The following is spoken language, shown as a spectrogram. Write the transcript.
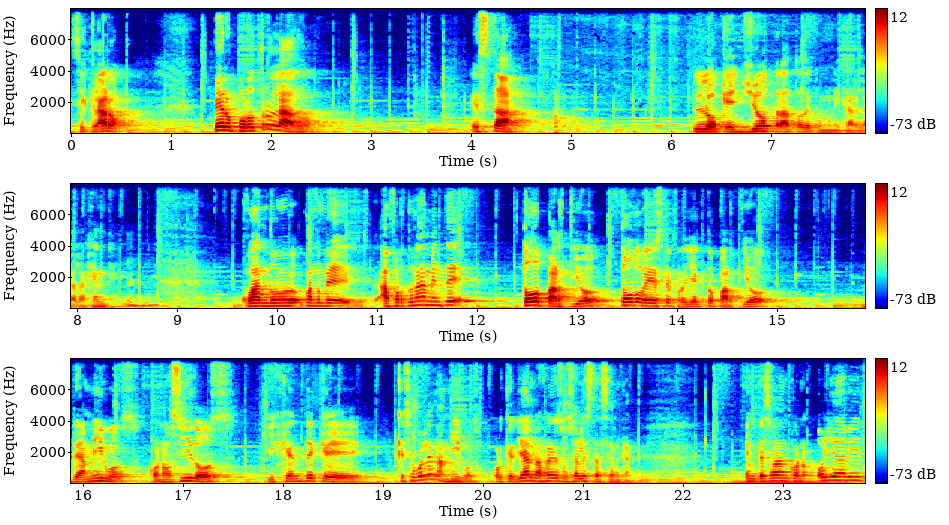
sí, claro. Pero por otro lado, está lo que yo trato de comunicarle a la gente. Cuando, cuando me. Afortunadamente, todo partió, todo este proyecto partió de amigos, conocidos y gente que, que se vuelven amigos, porque ya en las redes sociales te acercan. Empezaban con, oye David,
